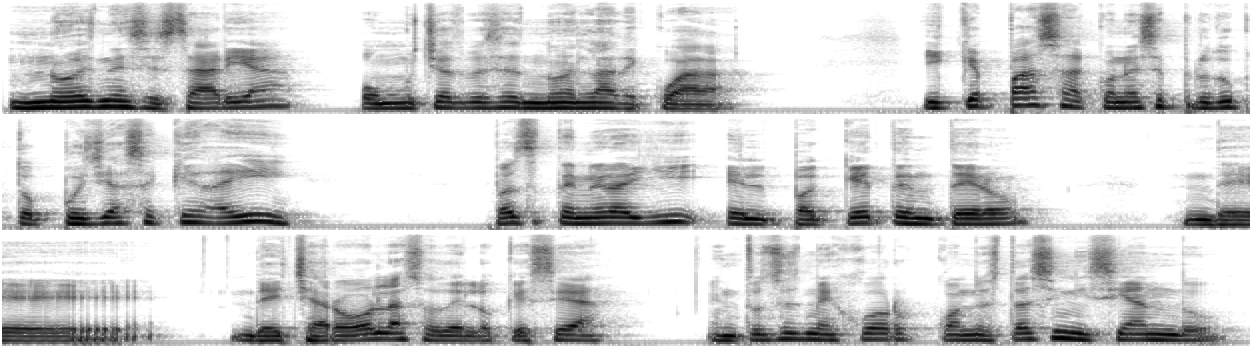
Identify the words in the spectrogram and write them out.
no es necesaria o muchas veces no es la adecuada. ¿Y qué pasa con ese producto? Pues ya se queda ahí. Vas a tener allí el paquete entero de, de charolas o de lo que sea. Entonces mejor cuando estás iniciando,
